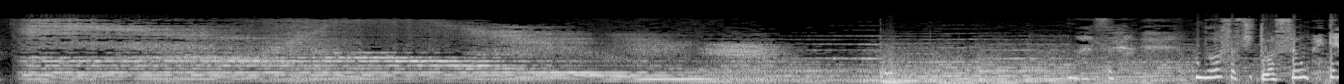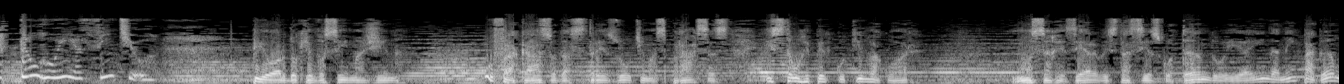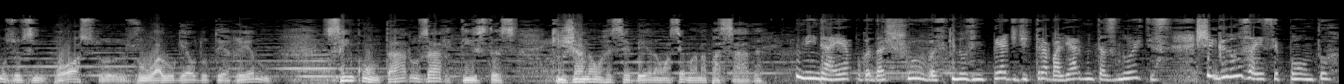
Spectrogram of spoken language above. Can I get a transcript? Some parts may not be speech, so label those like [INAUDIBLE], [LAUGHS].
Mas nossa situação é tão ruim assim, tio. Pior do que você imagina. O fracasso das três últimas praças estão repercutindo agora. Nossa reserva está se esgotando e ainda nem pagamos os impostos, o aluguel do terreno, sem contar os artistas que já não receberam a semana passada. Nem na época das chuvas que nos impede de trabalhar muitas noites, chegamos a esse ponto.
